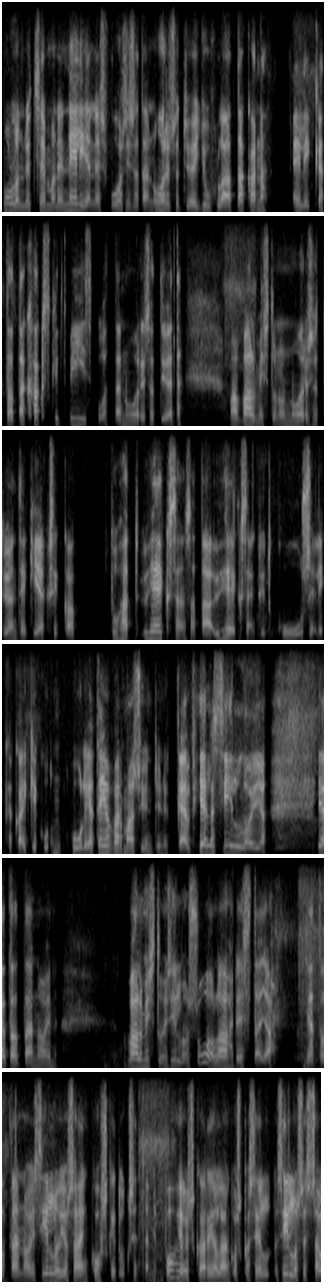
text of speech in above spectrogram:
Mulla on nyt semmoinen neljännes vuosisata nuorisotyöjuhlaa takana eli tota 25 vuotta nuorisotyötä. Mä olen valmistunut nuorisotyöntekijäksi 1996, eli kaikki kuulijat ei ole varmaan syntynytkään vielä silloin. Ja, ja tota noin, valmistuin silloin Suolahdesta ja, ja tota noin, silloin jo sain kosketuksen tänne Pohjois-Karjalaan, koska sel, silloisessa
